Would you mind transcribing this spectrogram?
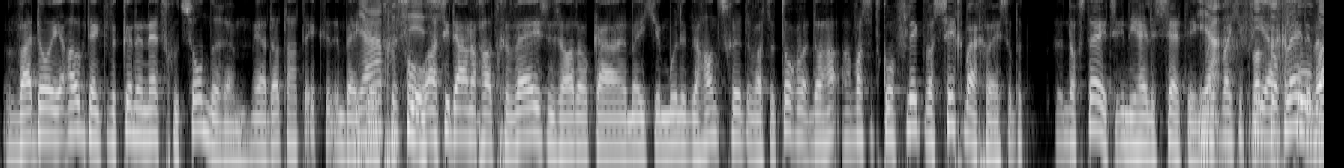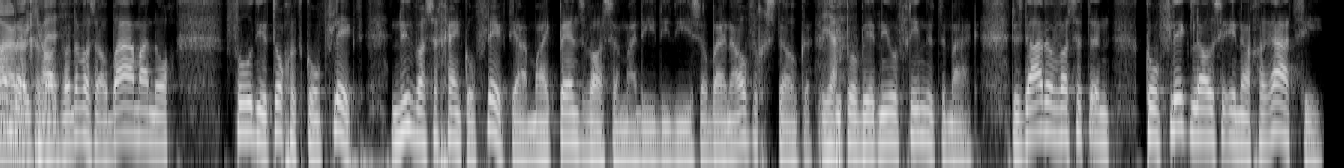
waardoor je ook denkt, we kunnen net goed zonder hem. Ja, dat had ik een beetje ja, het precies. gevoel. Als hij daar nog had geweest en ze hadden elkaar een beetje moeilijk de hand schudden... was het toch, dan was het conflict was zichtbaar geweest op het nog steeds in die hele setting. Ja, wat je vier jaar geleden wel een beetje geweest. had. Want er was Obama nog. Voelde je toch het conflict. Nu was er geen conflict. Ja, Mike Pence was er, maar die, die, die is al bijna overgestoken. Ja. Die probeert nieuwe vrienden te maken. Dus daardoor was het een conflictloze inauguratie.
